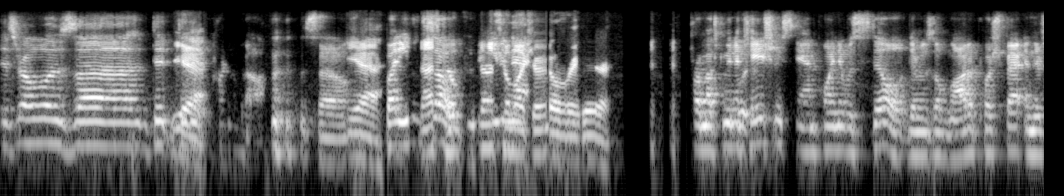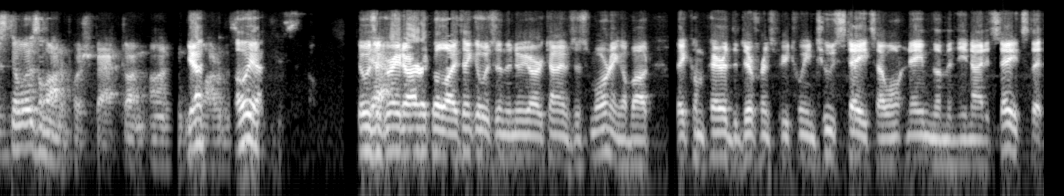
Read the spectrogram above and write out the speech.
Israel was uh, did, did Yeah. it pretty well. so, Yeah, but even not so, so not even so that- much over here. from a communication standpoint, it was still there was a lot of pushback, and there still is a lot of pushback on on Yeah. a lot of the. Oh, yeah. There was a great article, I think it was in the New York Times this morning, about they compared the difference between two states, I won't name them in the United States, that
